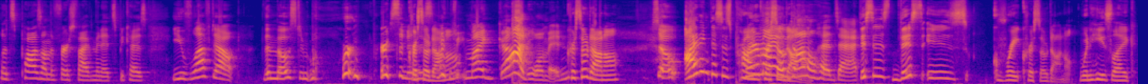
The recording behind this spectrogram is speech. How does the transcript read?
Let's pause on the first five minutes because you've left out the most important person in Chris O'Donnell? movie. My God, woman. Chris O'Donnell. So, I think this is prime where are Chris my O'Donnell. O'Donnell heads at? This is this is great Chris O'Donnell when he's like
